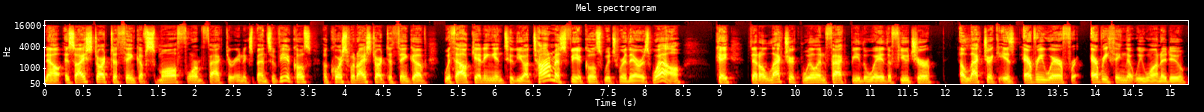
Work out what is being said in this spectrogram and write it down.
Now, as I start to think of small form factor, inexpensive vehicles, of course, what I start to think of without getting into the autonomous vehicles, which were there as well, okay, that electric will in fact be the way of the future. Electric is everywhere for everything that we want to do.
